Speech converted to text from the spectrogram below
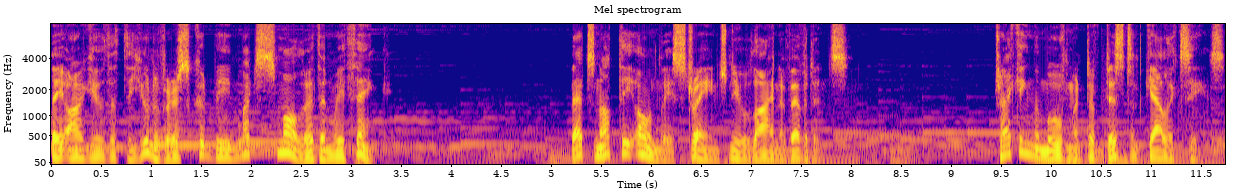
they argue that the universe could be much smaller than we think. That's not the only strange new line of evidence. Tracking the movement of distant galaxies,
